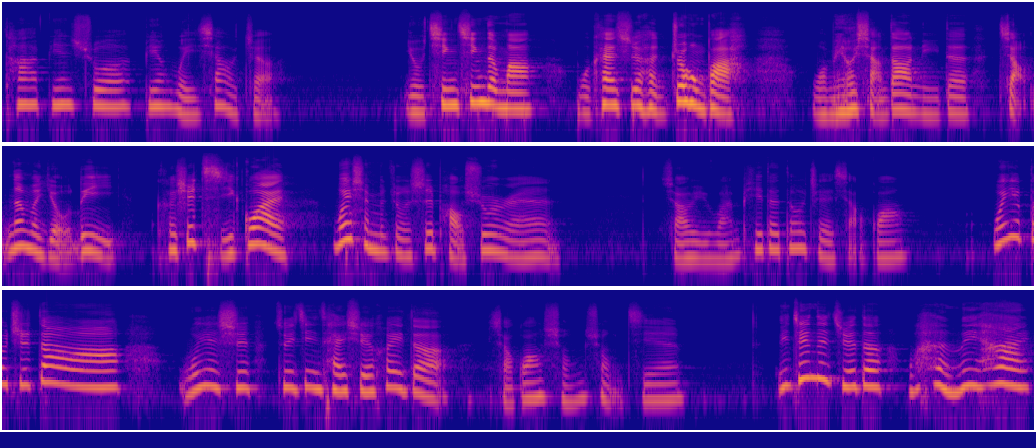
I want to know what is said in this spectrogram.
他边说边微笑着。有轻轻的吗？我看是很重吧。我没有想到你的脚那么有力。可是奇怪，为什么总是跑输人？小雨顽皮的逗着小光。我也不知道啊，我也是最近才学会的。小光耸耸肩。你真的觉得我很厉害？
